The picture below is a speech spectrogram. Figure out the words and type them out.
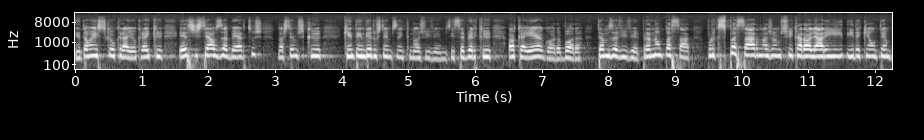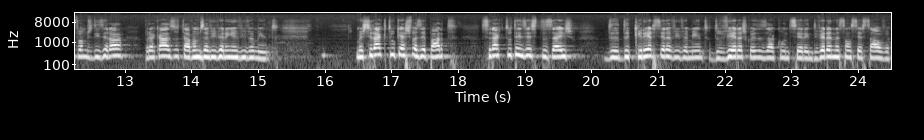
Então é isso que eu creio. Eu creio que esses céus abertos, nós temos que, que entender os tempos em que nós vivemos e saber que, ok, é agora, bora, estamos a viver, para não passar. Porque se passar, nós vamos ficar a olhar e, e daqui a um tempo vamos dizer, ó, oh, por acaso estávamos a viver em avivamento. Mas será que tu queres fazer parte? Será que tu tens esse desejo de, de, querer ser avivamento, de ver as coisas a acontecerem, de ver a nação ser salva,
